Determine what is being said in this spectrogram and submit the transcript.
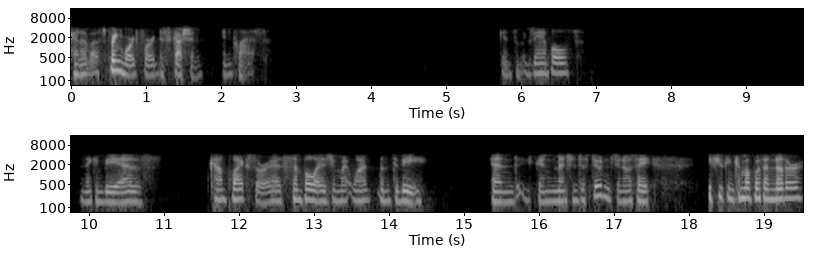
kind of a springboard for discussion in class. Again, some examples. And they can be as complex or as simple as you might want them to be. And you can mention to students, you know, say, if you can come up with another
